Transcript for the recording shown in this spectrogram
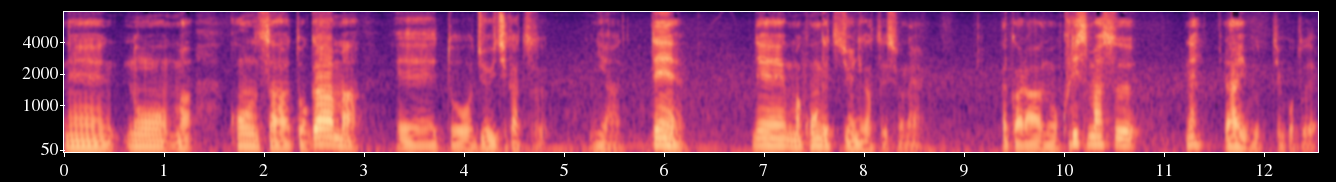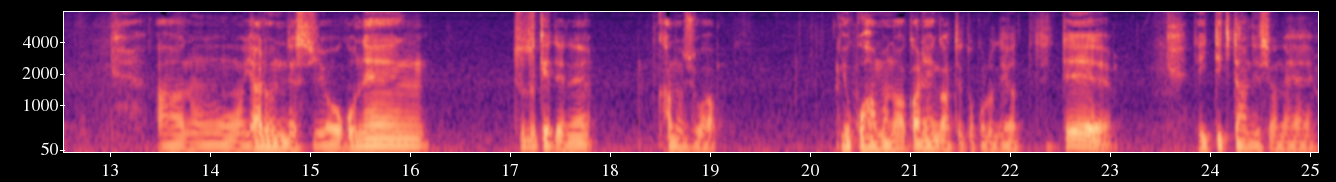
ね、の、まあ、コンサートが、まあえーと、11月にあって。で、まあ、今月12月ですよね。だからあのクリスマス、ね、ライブっていうことで、あの、やるんですよ。5年続けてね彼女は。横浜の赤レンガっていうところでやっててで行ってきたんですよね。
